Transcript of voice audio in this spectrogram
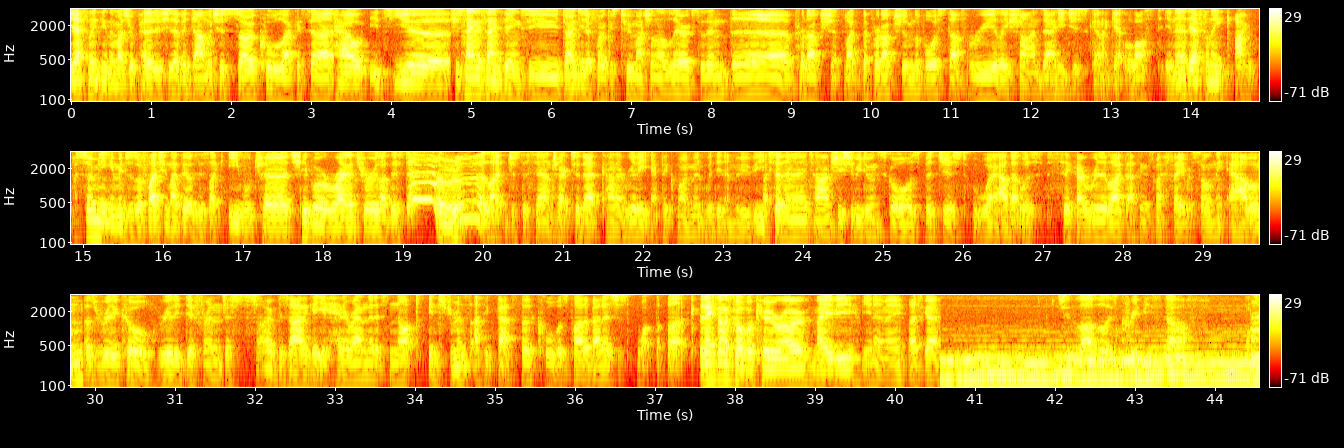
Definitely think the most repetitive she's ever done, which is so cool. Like I said, I, how it's your she's saying the same thing, so you don't need to focus too much on the lyrics. So then the production, like the production, the voice stuff, really shines out. You're just gonna get lost in it. Definitely, I, so many images were flashing. Like there was this like evil church. People were running through like this, like just the soundtrack to that kind of really epic moment within a movie. I've said it a million times. She should be doing scores, but just wow, that was sick. I really like that. I think it's my favorite song on the album. Was really cool, really different. Just so bizarre to get your head around that it's not instruments. I think that's the coolest part about it. It's just what the fuck. The next song is called Vökuró, maybe. You know me. Let's go. She loves all this creepy stuff. Remember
